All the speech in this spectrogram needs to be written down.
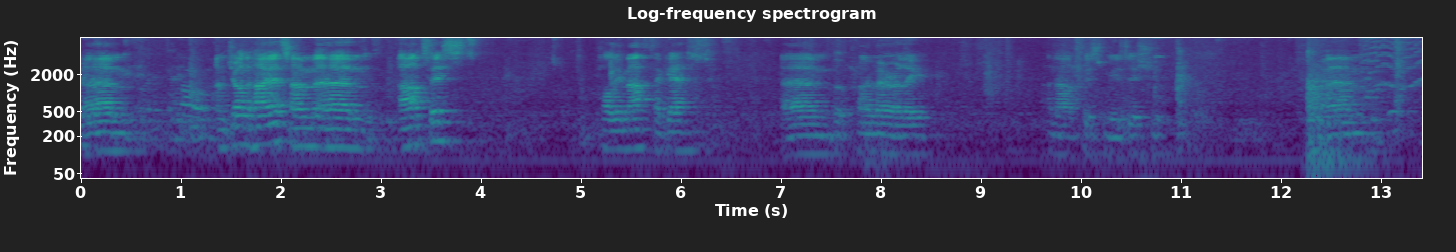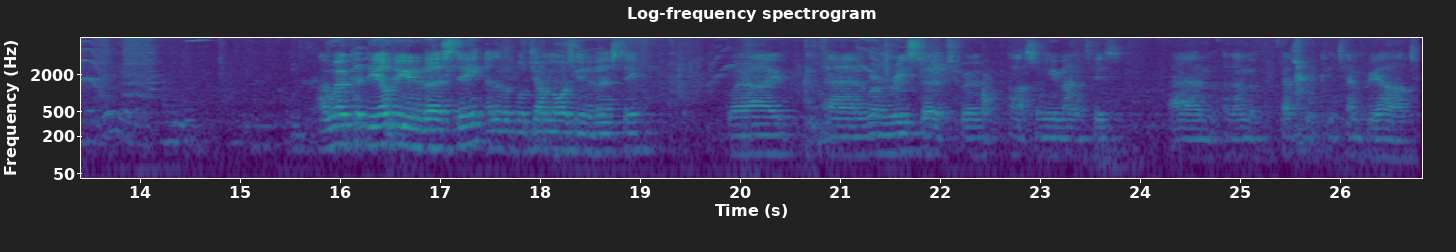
Um, I'm John Hyatt, I'm um, artist, polymath I guess, um, but primarily an artist musician. Um, I work at the other university, at Liverpool John Moores University, where I uh, run research for arts and humanities, um, and I'm a professor of contemporary art.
